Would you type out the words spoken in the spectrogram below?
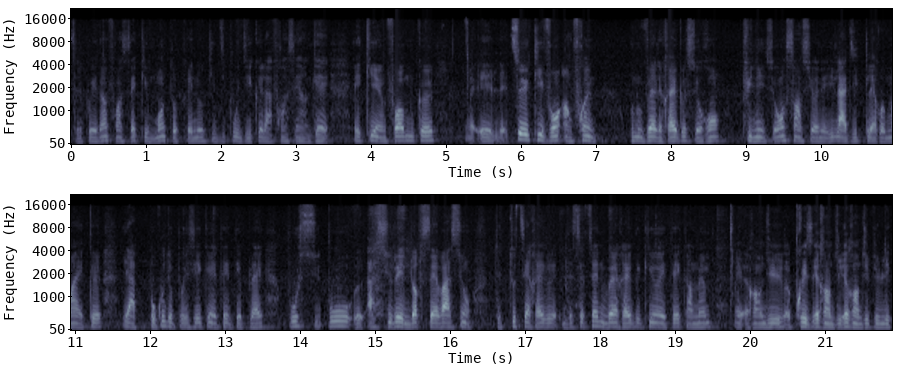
c'est le président français qui monte au créneau qui dit, pour dire que la France est en guerre et qui informe que ceux qui vont enfreindre aux nouvelles règles seront punis, seront sanctionnés. Il a dit clairement qu'il y a beaucoup de policiers qui ont été déployés pour, euh, assurer l'observation de toutes ces règles, de ces nouvelles règles qui ont été quand même euh, rendues euh, prises et rendues, et rendues publiques.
